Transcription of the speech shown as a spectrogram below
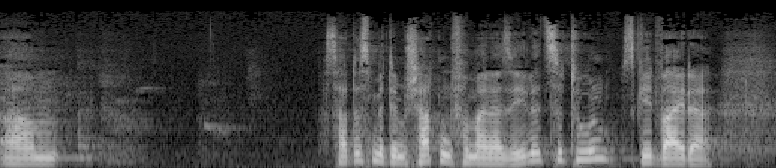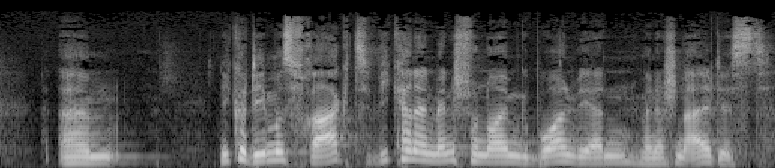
Ähm, was hat es mit dem Schatten von meiner Seele zu tun? Es geht weiter. Ähm, Nikodemus fragt, wie kann ein Mensch von neuem geboren werden, wenn er schon alt ist?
